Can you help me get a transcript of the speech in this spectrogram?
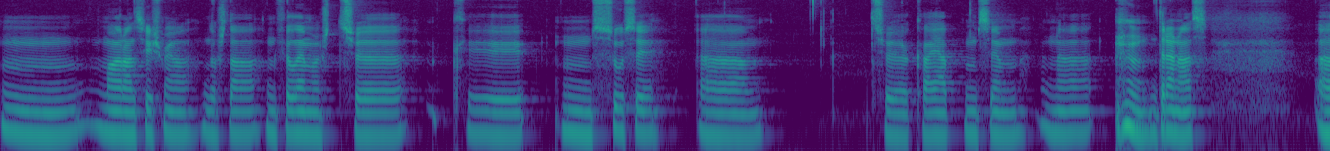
Ma e rëndësishmja, ndoshta në fillim është që ky mësuesi ë që ka jap mësim në Drenas ë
